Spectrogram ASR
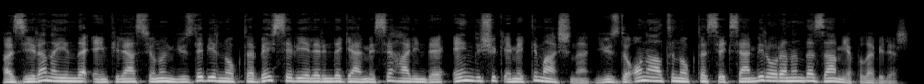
Haziran ayında enflasyonun %1.5 seviyelerinde gelmesi halinde en düşük emekli maaşına %16.81 oranında zam yapılabilir.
